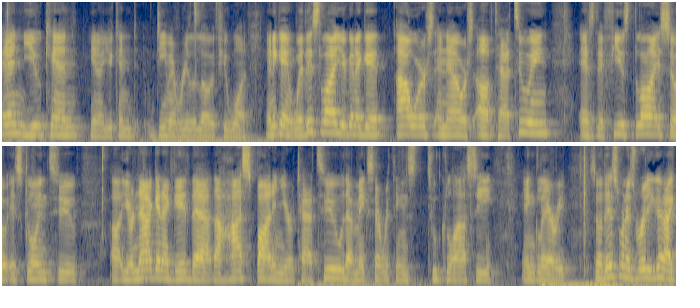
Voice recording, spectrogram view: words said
And you can, you know, you can dim it really low if you want. And again, with this light, you're gonna get hours and hours of tattooing it's diffused light, so it's going to, uh, you're not gonna get that the hot spot in your tattoo that makes everything too glossy and glary. So this one is really good. I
